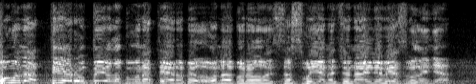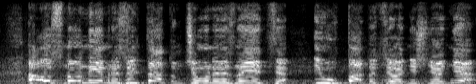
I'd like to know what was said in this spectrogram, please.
Бо вона те робила, бо вона те робила. Вона боролась за своє національне визволення. А основним результатом, чому не визнається і УПА до сьогоднішнього дня,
